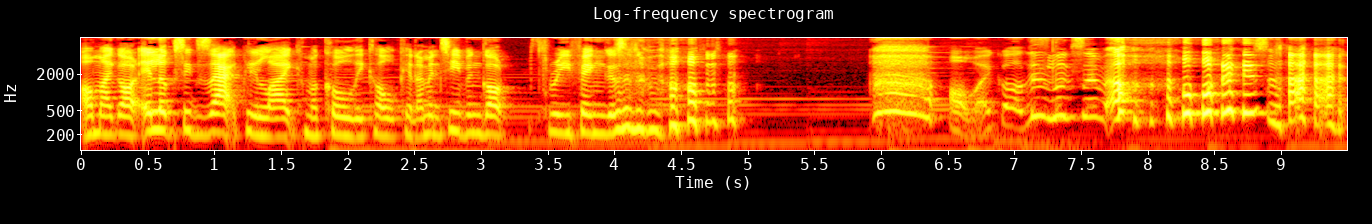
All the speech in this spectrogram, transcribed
Oh my god, it looks exactly like Macaulay Culkin. I mean, it's even got three fingers and a thumb. oh my god, this looks so, what is that?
